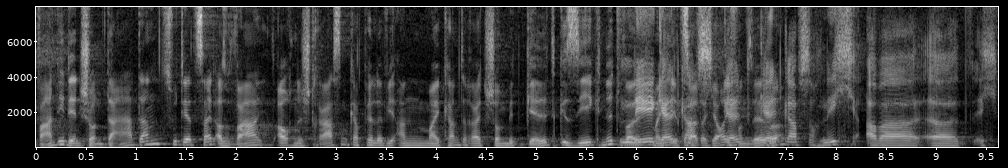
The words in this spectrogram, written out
Waren die denn schon da dann zu der Zeit? Also war auch eine Straßenkapelle wie an Maikantereit schon mit Geld gesegnet? Weil nee, ich mein, Geld gab es gab's noch nicht, aber äh, ich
